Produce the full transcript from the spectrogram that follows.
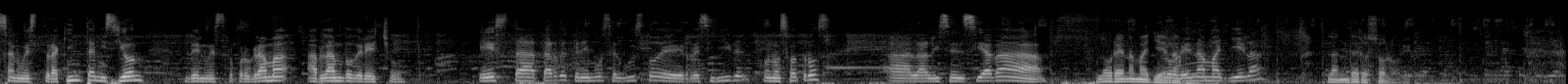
Bienvenidos a nuestra quinta emisión de nuestro programa Hablando Derecho. Esta tarde tenemos el gusto de recibir con nosotros a la licenciada Lorena Mayela. Lorena Mayela. Landero Solorio.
